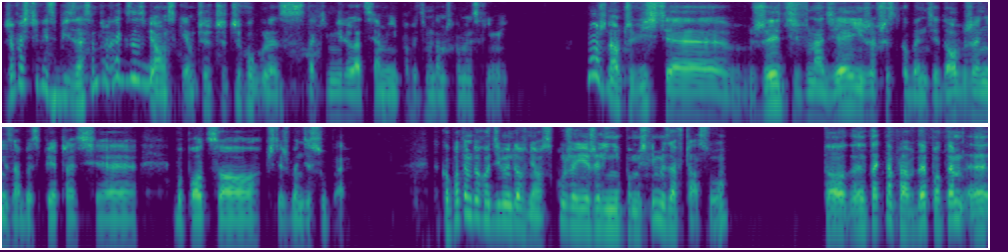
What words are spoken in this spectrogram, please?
że właściwie z biznesem trochę jak ze związkiem, czy, czy, czy w ogóle z takimi relacjami powiedzmy damsko-męskimi. Można oczywiście żyć w nadziei, że wszystko będzie dobrze, nie zabezpieczać się, bo po co, przecież będzie super. Tylko potem dochodzimy do wniosku, że jeżeli nie pomyślimy zawczasu, to e, tak naprawdę potem, e,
